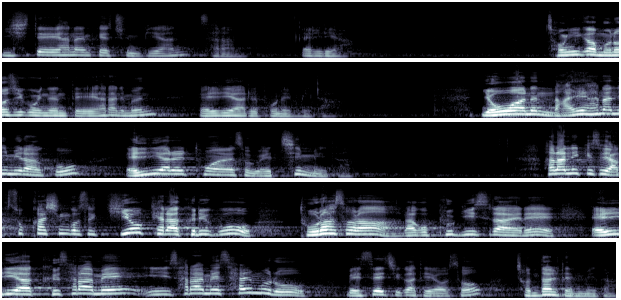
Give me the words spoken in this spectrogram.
이 시대에 하나님께 준비한 사람 엘리야. 정의가 무너지고 있는 때에 하나님은 엘리야를 보냅니다. 여호와는 나의 하나님이라고 엘리야를 통하여서 외칩니다. 하나님께서 약속하신 것을 기억해라 그리고 돌아서라라고 북이스라엘에 엘리야 그 사람의 이 사람의 삶으로 메시지가 되어서 전달됩니다.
